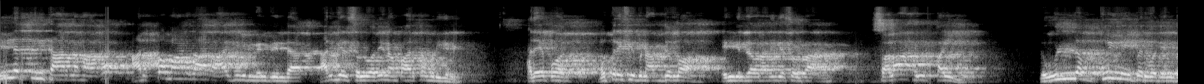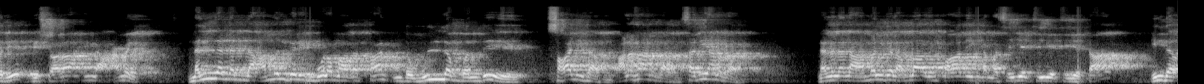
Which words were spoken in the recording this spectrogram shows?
எண்ணத்தின் காரணமாக அற்பமானதாக ஆகிவிடும் என்று இந்த அறிஞர் சொல்வதை நாம் பார்க்க முடிகிறது. அதே போல் முத்தரிஷிபின் அப்துல்லா என்கின்ற ஒரு அறிஞர் சொல்றார் சலாஹில் கல்வி இந்த உள்ளம் தூய்மை பெறுவது என்பது அமல். நல்ல நல்ல அமல்களின் மூலமாகத்தான் இந்த உள்ளம் வந்து சாலிதாகும் அழகானதாகும் சரியானதாகும். நல்ல நல்ல அமல்கள் அல்லாவின் பாதையில் நம்ம செய்ய செய்ய செய்யத்தான் இந்த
